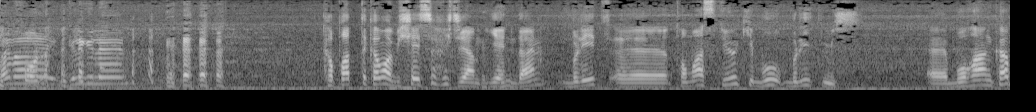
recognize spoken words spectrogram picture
Bye bye. güle güle. kapattık ama bir şey söyleyeceğim yeniden Brit e, Thomas diyor ki bu Brit'miş e, Buhanka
